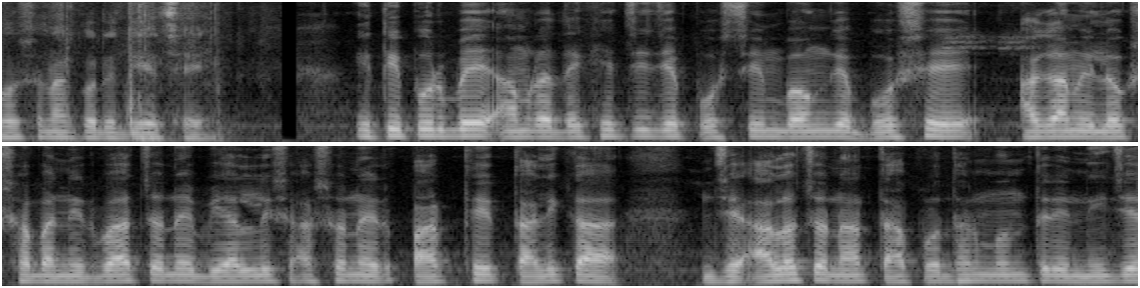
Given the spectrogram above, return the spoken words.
ঘোষণা করে দিয়েছে। ইতিপূর্বে আমরা দেখেছি যে পশ্চিমবঙ্গে বসে আগামী লোকসভা নির্বাচনে বিয়াল্লিশ আসনের প্রার্থীর তালিকা যে আলোচনা তা প্রধানমন্ত্রী নিজে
